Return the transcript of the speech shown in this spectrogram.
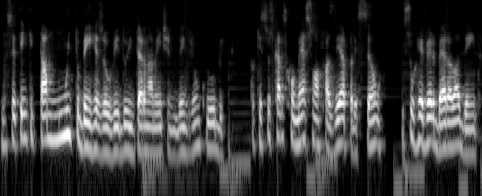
você tem que estar tá muito bem resolvido internamente dentro de um clube. Porque se os caras começam a fazer a pressão, isso reverbera lá dentro.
